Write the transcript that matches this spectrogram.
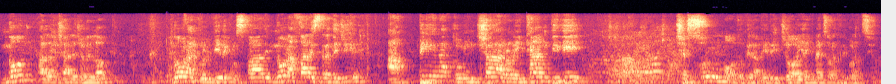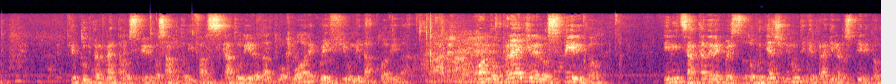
Non a lanciare giavellotti, non a colpire con spade, non a fare strategie. Appena cominciarono i canti di gioia. C'è solo un modo per avere gioia in mezzo alla tribolazione. Che tu permetta allo Spirito Santo di far scaturire dal tuo cuore quei fiumi d'acqua viva. Quando preghi nello Spirito, inizia a accadere questo. Dopo dieci minuti che preghi nello Spirito,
